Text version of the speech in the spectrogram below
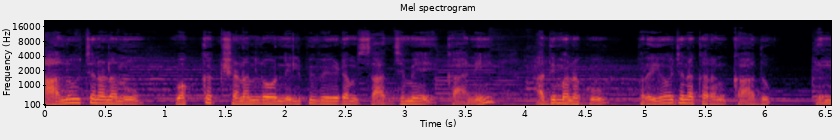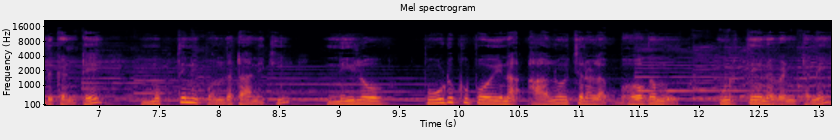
ఆలోచనలను ఒక్క క్షణంలో నిలిపివేయడం సాధ్యమే కానీ అది మనకు ప్రయోజనకరం కాదు. ఎందుకంటే ముక్తిని పొందటానికి నీలో పూడుకుపోయిన ఆలోచనల భోగము పూర్తయిన వెంటనే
